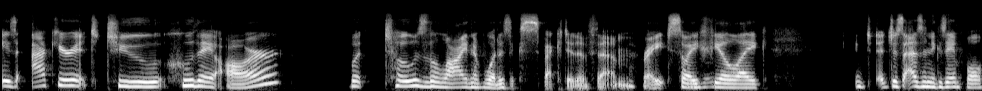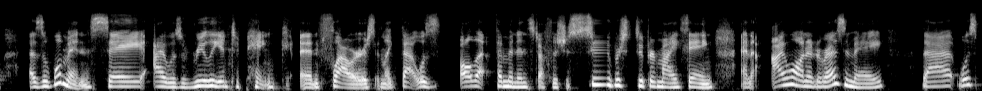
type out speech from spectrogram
is accurate to who they are, but toes the line of what is expected of them. Right. So mm-hmm. I feel like just as an example, as a woman, say I was really into pink and flowers, and like that was all that feminine stuff was just super, super my thing. And I wanted a resume that was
